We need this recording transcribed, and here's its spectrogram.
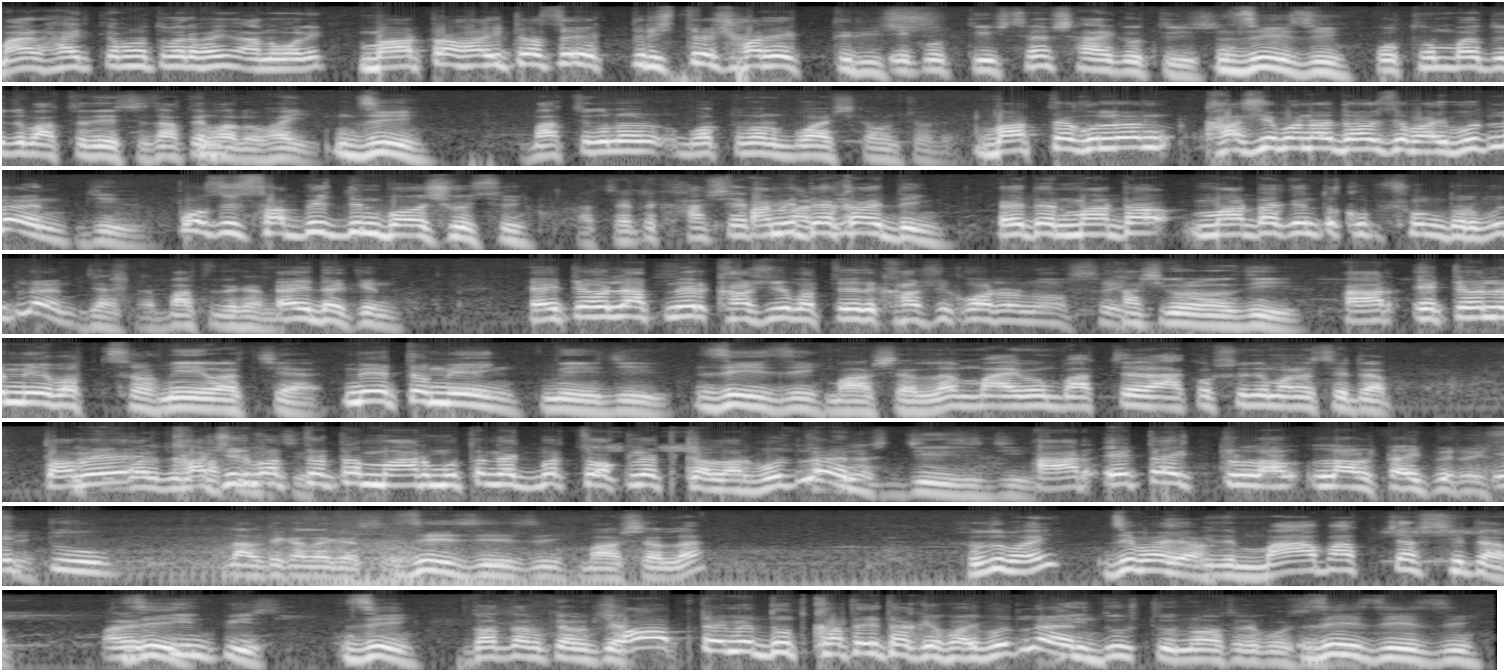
মায়ের হাইট কেমন হতে পারে ভাই আনুমানিক? মাটা হাইট আছে একত্রিশ থেকে সাড়ে একত্রিশ। একত্রিশ থেকে সাড়ে একত্রিশ। জি জি। প্রথমবার দুটো বাচ্চা দিয়েছে যাতে ভালো ভাই। জি। বাচ্চাগুলোর বর্তমান বয়স কেমন চলে? বাচ্চাগুলো খাসি হয়েছে ভাই বুঝলেন? জি। পঁচিশ ছাব্বিশ দিন বয়স হয়েছে। আচ্ছা এটা খাসি আমি দেখাই দিই। এই দেন মাটা মাটা কিন্তু খুব সুন্দর বুঝলেন? বাচ্চা দেখেন। এই দেখেন এটা হলো আপনার খাসির বাচ্চা খাসি করানো আছে। খাসি করানো জি। আর এটা হলো মেয়ে বাচ্চা। মেয়ে বাচ্চা। মেয়ে তো মেয়ে। মেয়ে জি। জি জি। মা এবং বাচ্চার আকর্ষণীয় মানে সেটা। তবে খাসির বাচ্চাটা মার মতন একবার চকলেট কালার বুঝলেন? জি জি জি। আর এটা একটু লাল লাল টাইপের হয়েছে। একটু লালটে কালা গেছে। জি জি জি। শুধু ভাই জি ভাইয়া। মা বাচ্চার সেটআপ মানে তিন পিস জি। দরদাম কেমন সব টাইমে দুধ খাতেই থাকে ভাই বুঝলেন? দুষ্টু নজরে করছে। জি জি জি।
